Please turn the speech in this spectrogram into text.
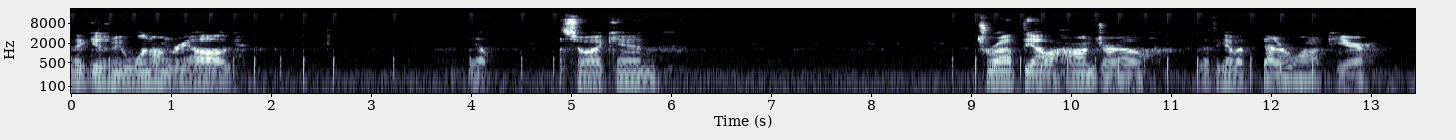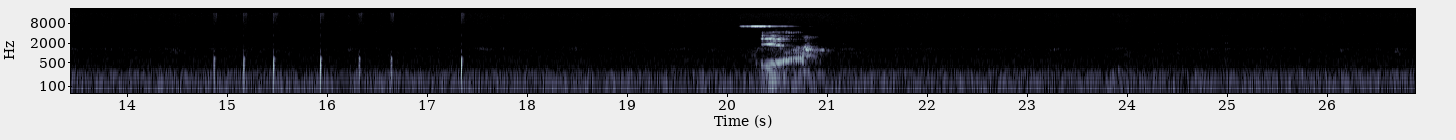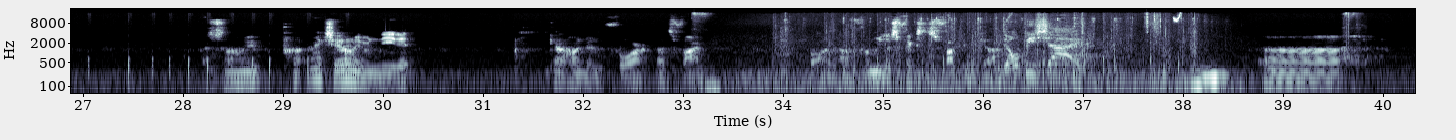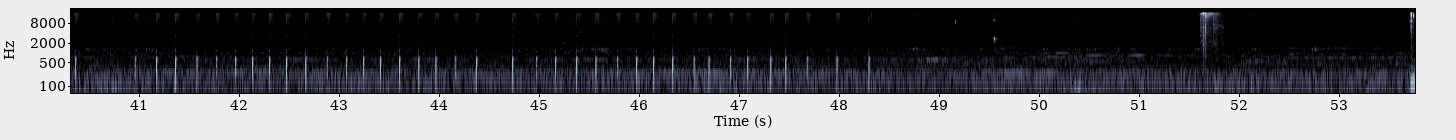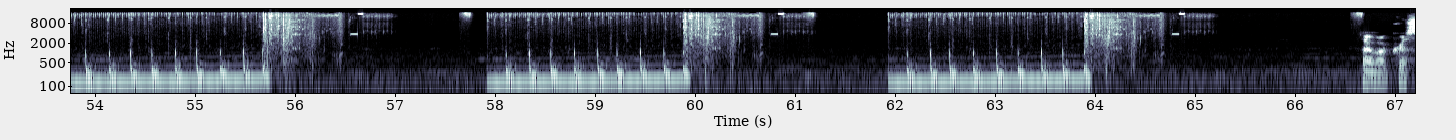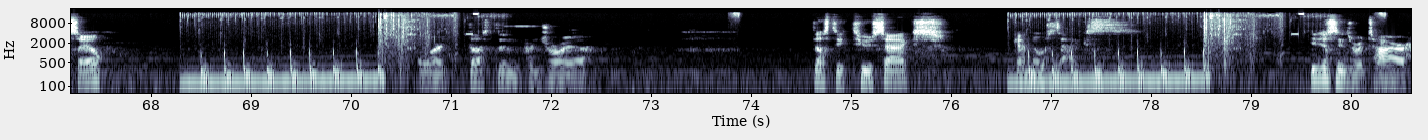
That gives me one hungry hog. Yep. So I can drop the Alejandro. I think I have a better one up here. Yeah. Put, actually I don't even need it. Got 104. That's fine. Full enough. Let me just fix this fucking gun. Don't be shy. Uh, about Chris Sale or Dustin Pedroia. Dusty two sacks. Got no sacks. He just needs to retire.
